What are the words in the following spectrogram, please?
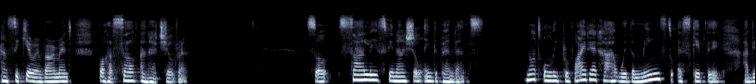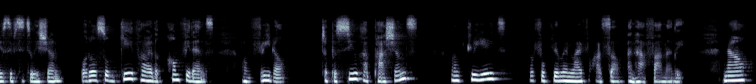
and secure environment for herself and her children. So, Sally's financial independence not only provided her with the means to escape the abusive situation, but also gave her the confidence and freedom to pursue her passions and create a fulfilling life for herself and her family. Now,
